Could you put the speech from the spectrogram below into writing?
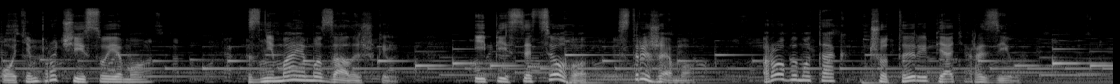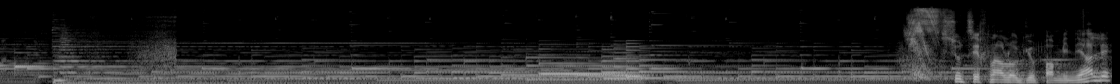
потім прочісуємо, знімаємо залишки. І після цього стрижемо. Робимо так 4-5 разів. Всю технологию поменяли.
